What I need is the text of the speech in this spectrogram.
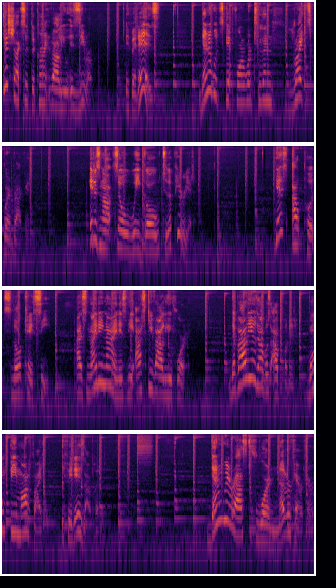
This checks if the current value is 0. If it is, then it would skip forward to the right square bracket. It is not, so we go to the period. This outputs lowercase c, as 99 is the ASCII value for it. The value that was outputted won't be modified if it is outputted. Then we're asked for another character,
